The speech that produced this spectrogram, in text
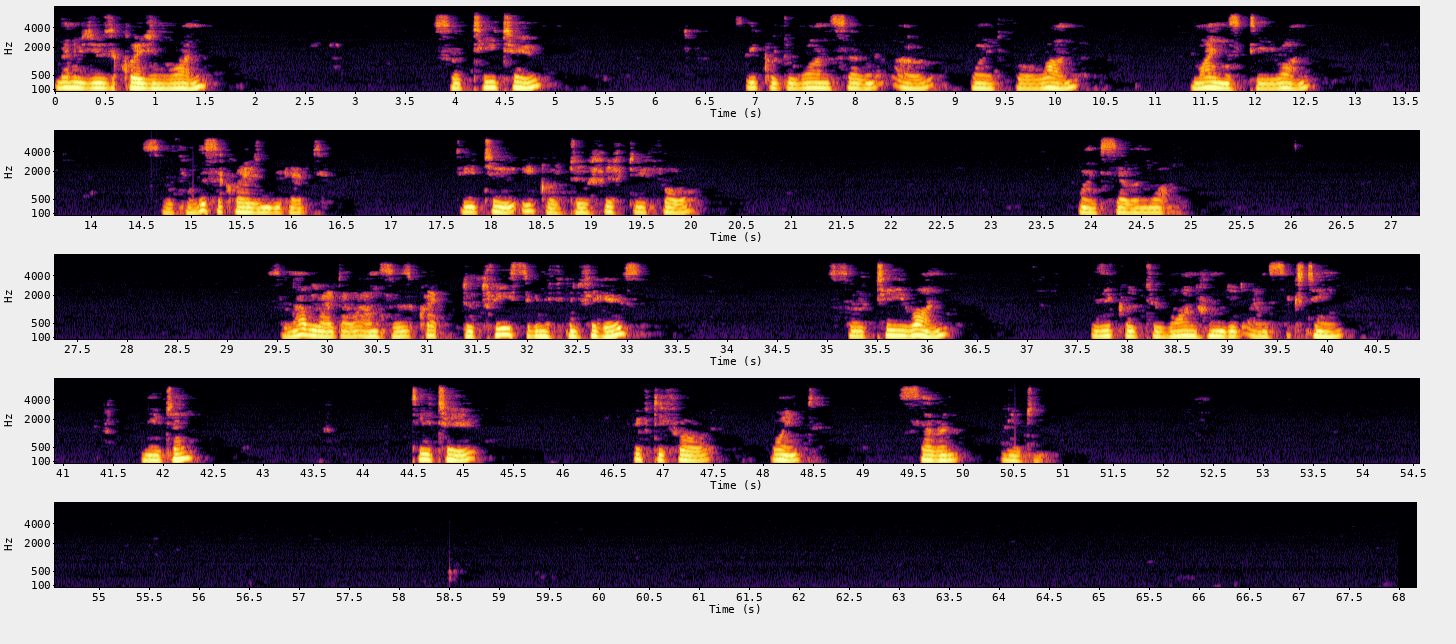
then we use equation 1 so T2 is equal to 170 0.41 minus T1. So from this equation you get T2 equal to 54.71. So now we write our answers correct to three significant figures. So T1 is equal to 116 Newton, T2 54.7 Newton.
